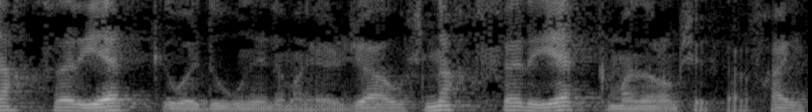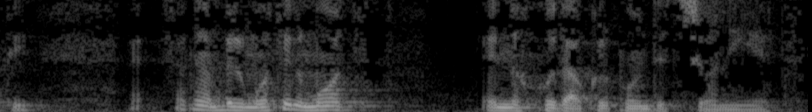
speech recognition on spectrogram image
naħfer jekk iweduni li ma jerġawx, naħfer jekk ma narhomx iktar f'ħajti. Sakemm bil-mod il-mod inneħħu dawk il-kundizzjonijiet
